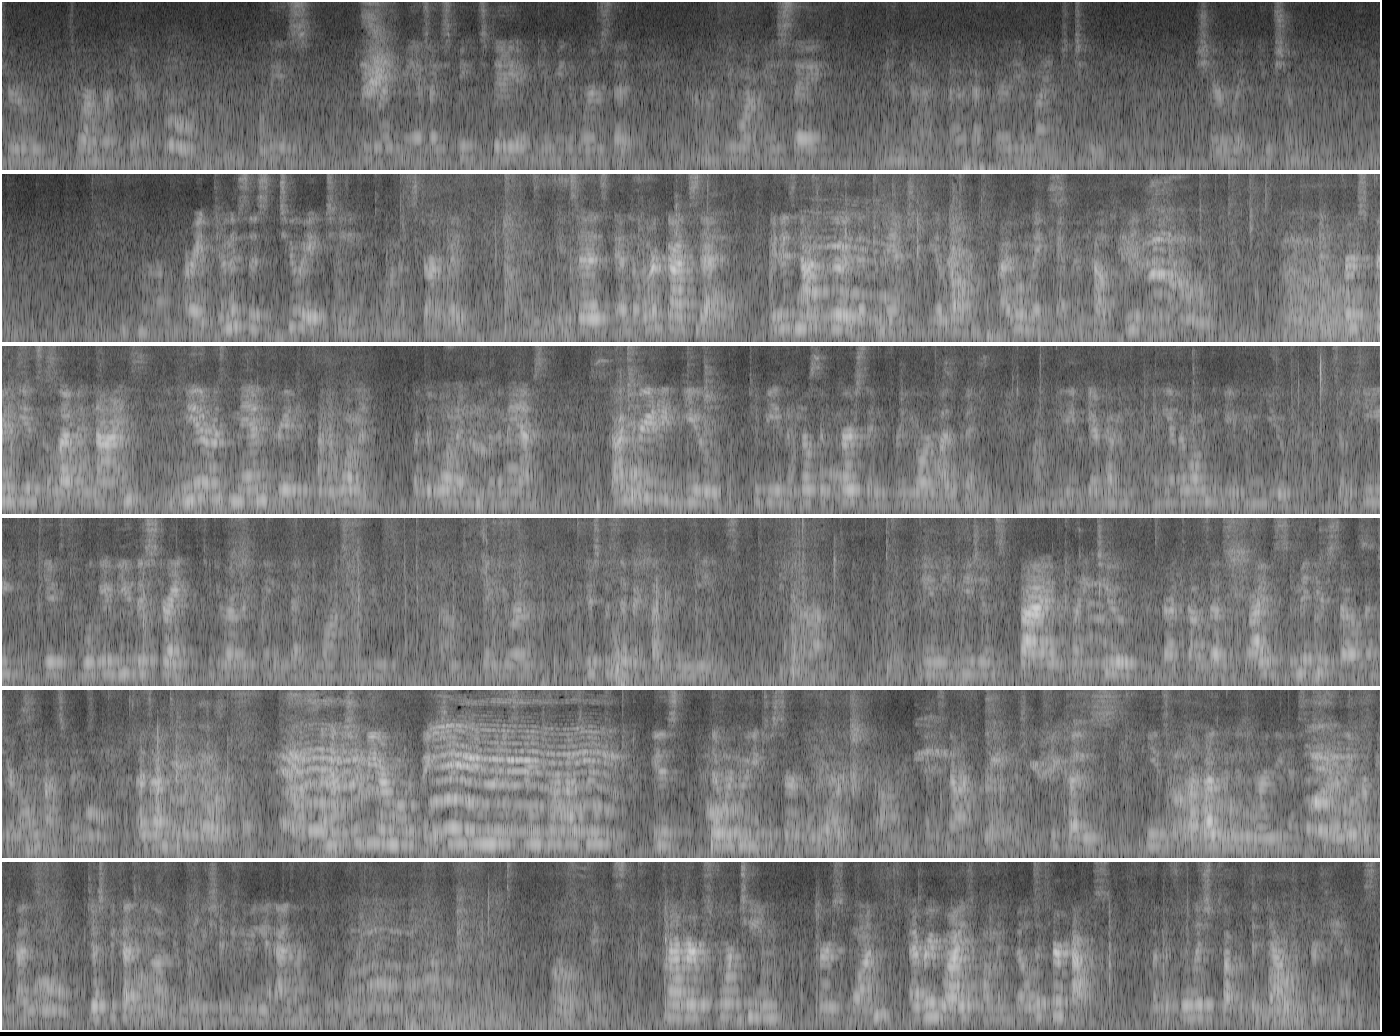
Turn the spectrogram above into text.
through through our work there. Um, please be with me as I speak today and give me the words that uh, you want me to say and that I would have clarity of mind to share what you've shown me. Um, all right, Genesis 2.18, I want to start with. And it says, And the Lord God said, It is not good that the man should be alone. I will make him and help for him. And 1 Corinthians 11.9, Neither was the man created for the woman, but the woman for the man. God created you to be the perfect person for your husband. Um, he didn't give him any other woman, he gave him you. So he gives, will give you the strength to do everything that he wants you to do, um, that your, your specific husband needs. Um, in Ephesians 5:22, God tells us, Wives, submit yourselves unto your own husbands as unto the Lord. Um, and that should be our motivation in ministering to our husbands, is that we're doing it to serve the Lord. Um, it's not because he's our husband is worthy necessarily, or because just because we love him, we should be doing it as unto the Lord. It's Proverbs 14, verse 1. Every wise woman buildeth her house, but the foolish plucketh it down with her hands.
